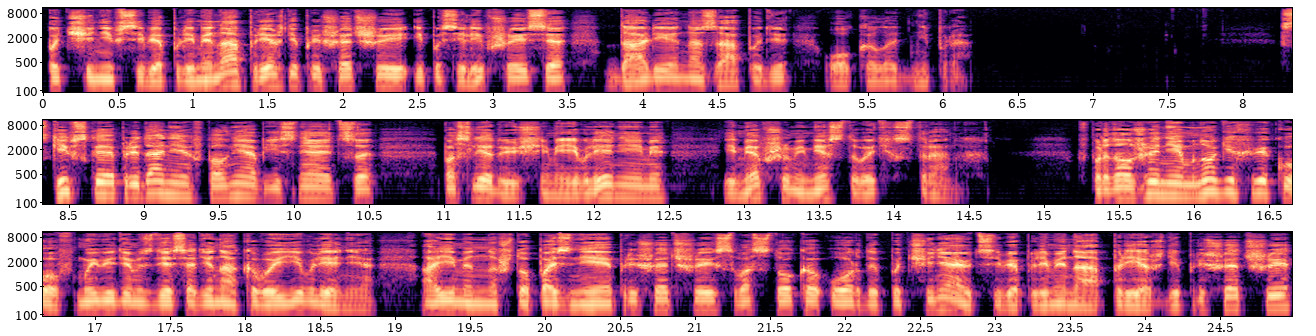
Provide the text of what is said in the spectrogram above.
подчинив себе племена, прежде пришедшие и поселившиеся далее на западе, около Днепра. Скифское предание вполне объясняется последующими явлениями, имевшими место в этих странах. В продолжение многих веков мы видим здесь одинаковые явления, а именно, что позднее пришедшие с востока орды подчиняют себе племена, прежде пришедшие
